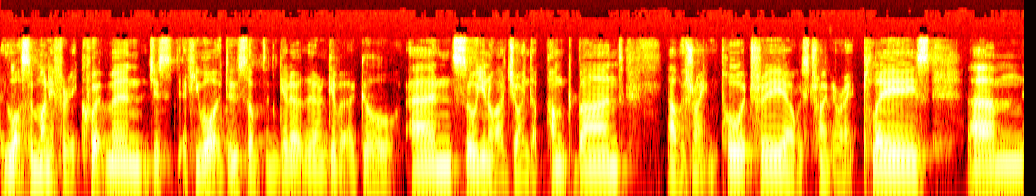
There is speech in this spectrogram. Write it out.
lots of money for equipment. Just if you want to do something, get out there and give it a go. And so, you know, I joined a punk band. I was writing poetry. I was trying to write plays, um,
